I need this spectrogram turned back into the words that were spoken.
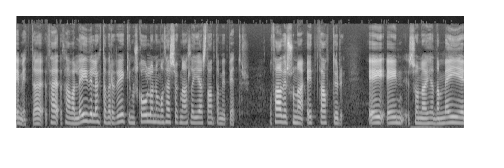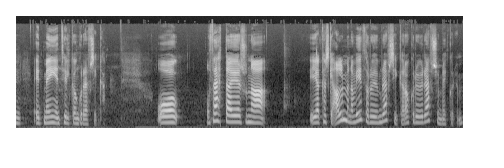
einmitt, það, það, var leiðilegt að vera reikin úr skólanum og þess vegna ætla ég að standa mig betur. Og það er svona einn þáttur ein, ein svona hérna megin einn megin tilgangur refsinga. Og, og þetta er svona já kannski almenna viðþorðum refsingar, okkur við refsum einhverjum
